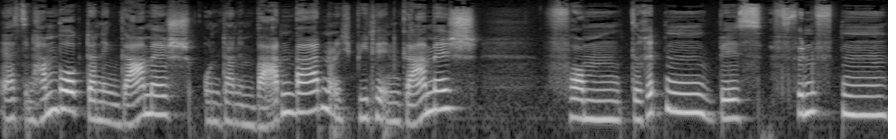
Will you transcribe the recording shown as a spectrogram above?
Erst in Hamburg, dann in Garmisch und dann in Baden-Baden. Und ich biete in Garmisch vom 3. bis 5.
